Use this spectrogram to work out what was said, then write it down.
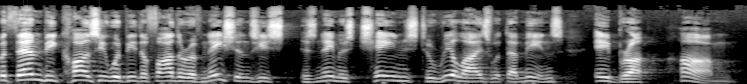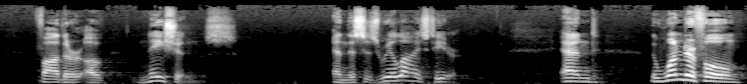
But then, because he would be the father of nations, his name is changed to realize what that means Abraham, father of nations. And this is realized here. And the wonderful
